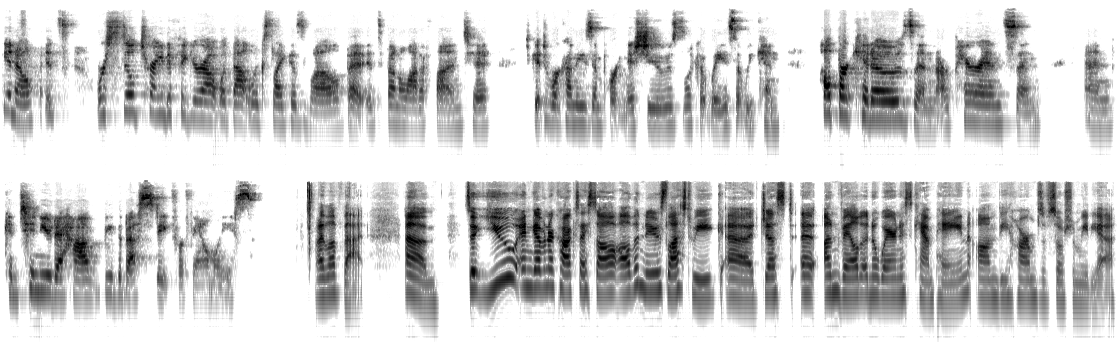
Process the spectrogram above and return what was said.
you know it's we're still trying to figure out what that looks like as well but it's been a lot of fun to to get to work on these important issues look at ways that we can help our kiddos and our parents and and continue to have be the best state for families I love that. Um, so you and Governor Cox, I saw all the news last week, uh, just uh, unveiled an awareness campaign on the harms of social media.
